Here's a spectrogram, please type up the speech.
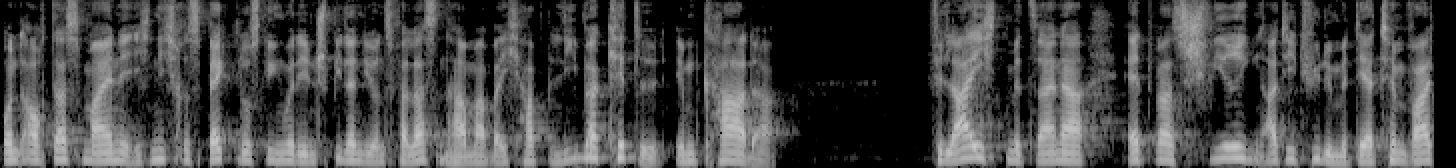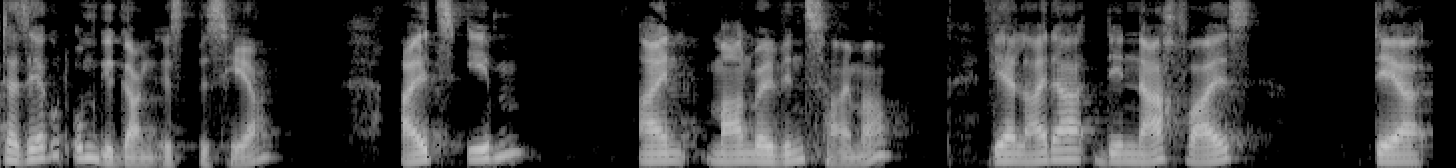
und auch das meine ich nicht respektlos gegenüber den Spielern, die uns verlassen haben, aber ich habe lieber Kittel im Kader. Vielleicht mit seiner etwas schwierigen Attitüde, mit der Tim Walter sehr gut umgegangen ist bisher, als eben ein Manuel Winsheimer, der leider den Nachweis der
